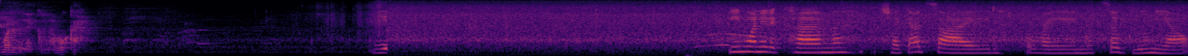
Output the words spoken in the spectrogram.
Muérdele con la boca. Bean wanted to come check outside the rain. It's so gloomy out,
